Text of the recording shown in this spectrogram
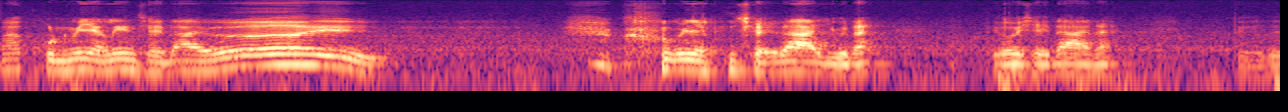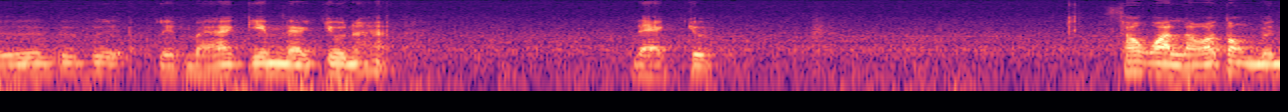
ว่าคุณก็ยังเล่นใช้ได้เอ้ยคุณก็ยังเล่นใช้ได้อยู่นะถือว่าใช้ได้นะเตื้อตื้อตื้อตื้อเล่นแบบเกมแดกจุดนะฮะแดกจุดสักวันเราก็ต้องเป็น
